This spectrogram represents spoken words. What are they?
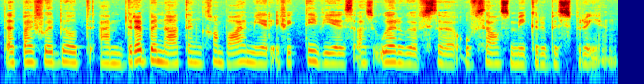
dat byvoorbeeld ehm um, drupbenatting gaan baie meer effektief wees as oorhoofse of selfs mikrobesproeiing.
